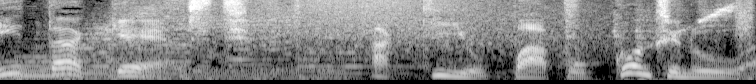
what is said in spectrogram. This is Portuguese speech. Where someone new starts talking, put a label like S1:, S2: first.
S1: Itacast. Aqui o papo continua.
